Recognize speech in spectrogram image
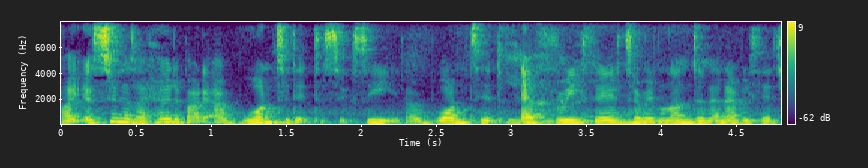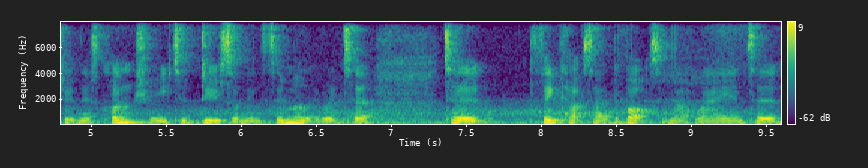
Like as soon as I heard about it, I wanted it to succeed. I wanted Yeah, every agree. theatre in mm. London and every theatre in this country to do something similar and to to think outside the box in that way and to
